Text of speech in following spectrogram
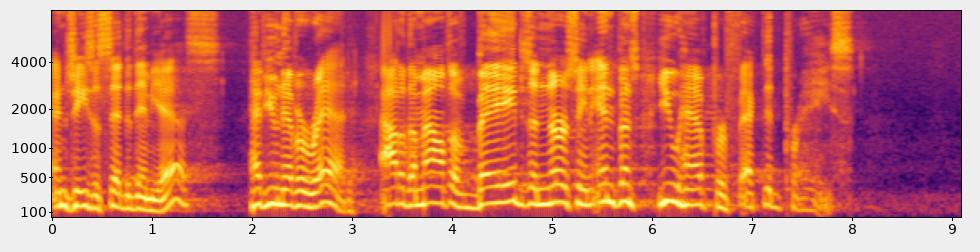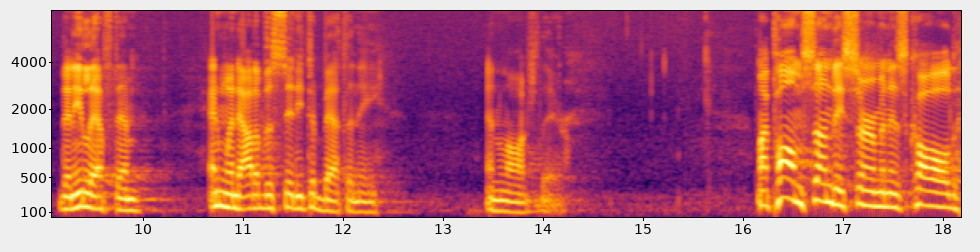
And Jesus said to them, Yes. Have you never read? Out of the mouth of babes and nursing infants, you have perfected praise. Then he left them and went out of the city to Bethany and lodged there. My Palm Sunday sermon is called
